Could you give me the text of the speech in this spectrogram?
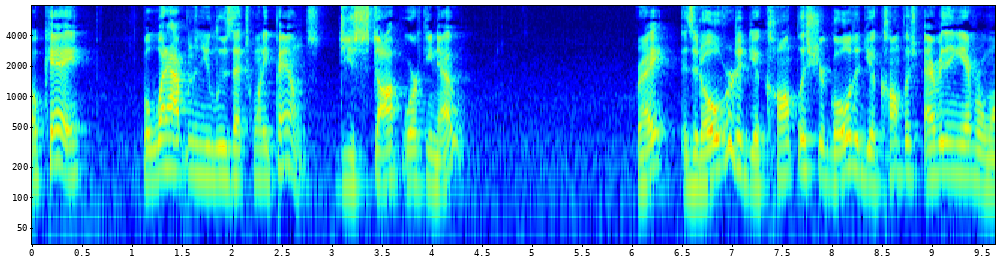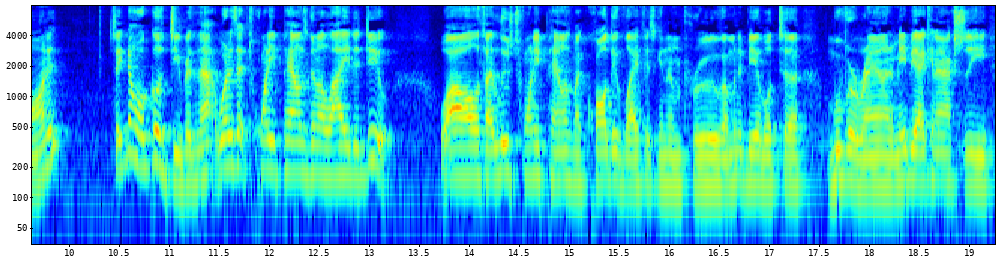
okay, but what happens when you lose that 20 pounds? Do you stop working out? Right? Is it over? Did you accomplish your goal? Did you accomplish everything you ever wanted? It's like, no, it goes deeper than that. What is that 20 pounds going to allow you to do? Well, if I lose 20 pounds, my quality of life is going to improve. I'm going to be able to move around, and maybe I can actually,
